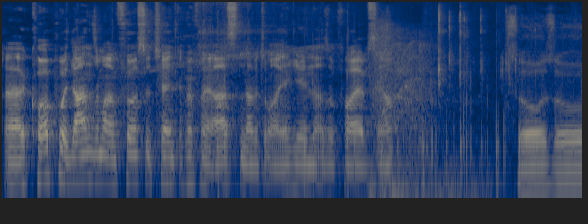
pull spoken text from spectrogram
Äh, Corporal laden Sie mal im First Attempt einfach von der ersten, damit hier hin, also Vibes, ja. So, so.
